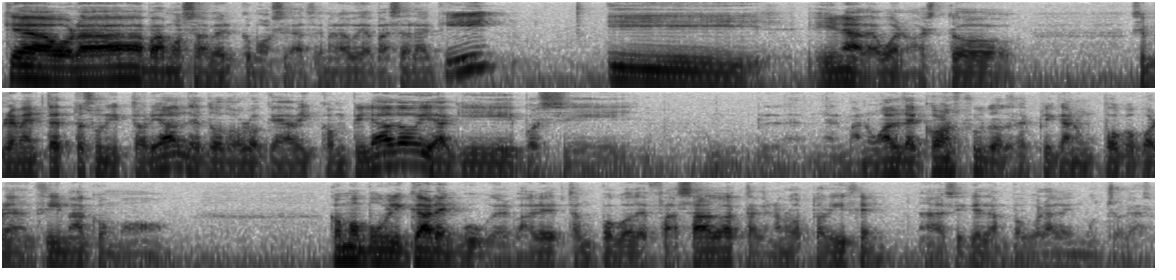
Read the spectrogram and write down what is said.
Que ahora vamos a ver cómo se hace. Me la voy a pasar aquí. Y, nada, bueno, esto simplemente esto es un historial de todo lo que habéis compilado y aquí pues si en el manual de Construct os explican un poco por encima cómo, cómo publicar en Google, ¿vale? Está un poco desfasado hasta que no lo actualicen, así que tampoco le hagáis mucho caso.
